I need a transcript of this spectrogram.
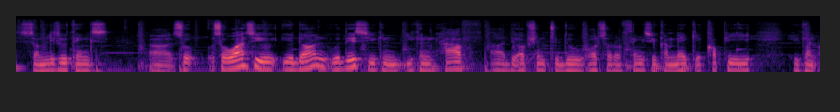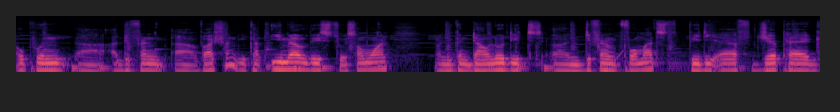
some little things uh, so so once you you're done with this you can you can have uh, the option to do all sort of things. You can make a copy you can open uh, a different uh, version. You can email this to someone and you can download it in different formats pdf jpeg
